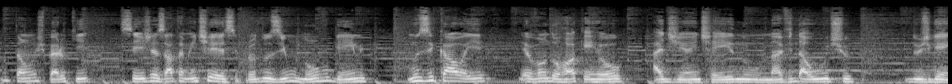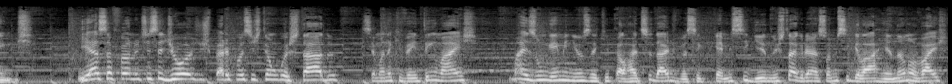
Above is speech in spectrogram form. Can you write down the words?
Então espero que seja exatamente esse, produzir um novo game musical aí, levando o rock and roll adiante aí no, na vida útil dos games. E essa foi a notícia de hoje, espero que vocês tenham gostado. Semana que vem tem mais mais um Game News aqui pela Rádio Cidade. Você que quer me seguir no Instagram, é só me seguir lá, Renan Novaes.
